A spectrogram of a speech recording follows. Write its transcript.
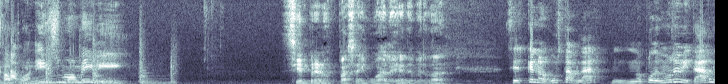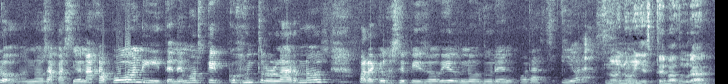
Japonismo Mini. Siempre nos pasa igual, ¿eh? De verdad. Si es que nos gusta hablar, no podemos evitarlo. Nos apasiona Japón y tenemos que controlarnos para que los episodios no duren horas y horas. No, no, y este va a durar.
